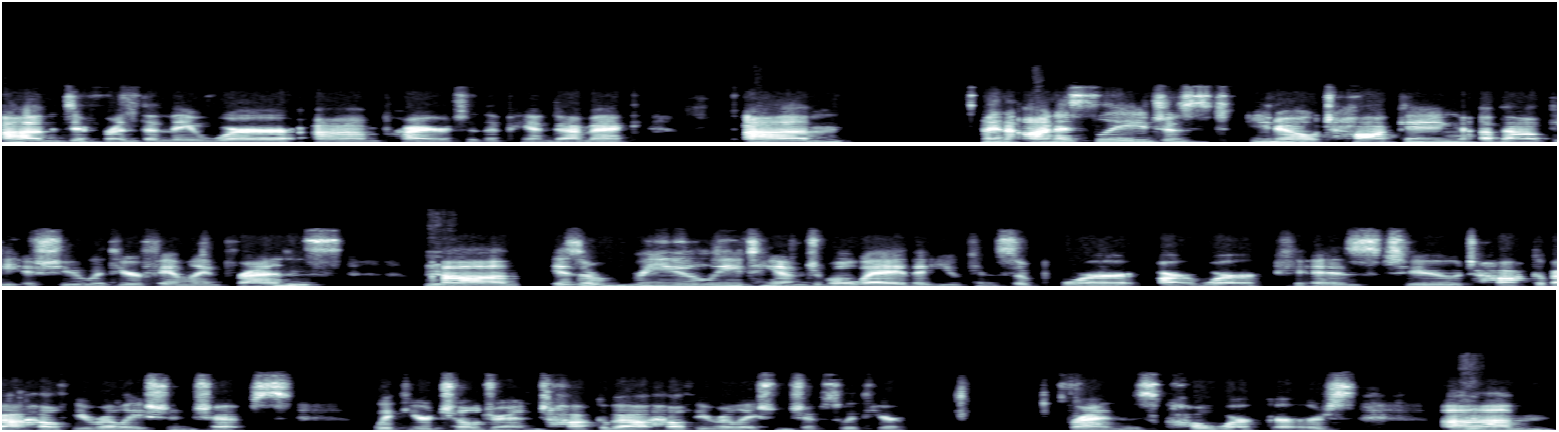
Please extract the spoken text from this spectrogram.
um, different than they were um, prior to the pandemic. Um, and honestly, just, you know, talking about the issue with your family and friends yeah. Um, is a really tangible way that you can support our work is to talk about healthy relationships with your children, talk about healthy relationships with your friends, coworkers. Um,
